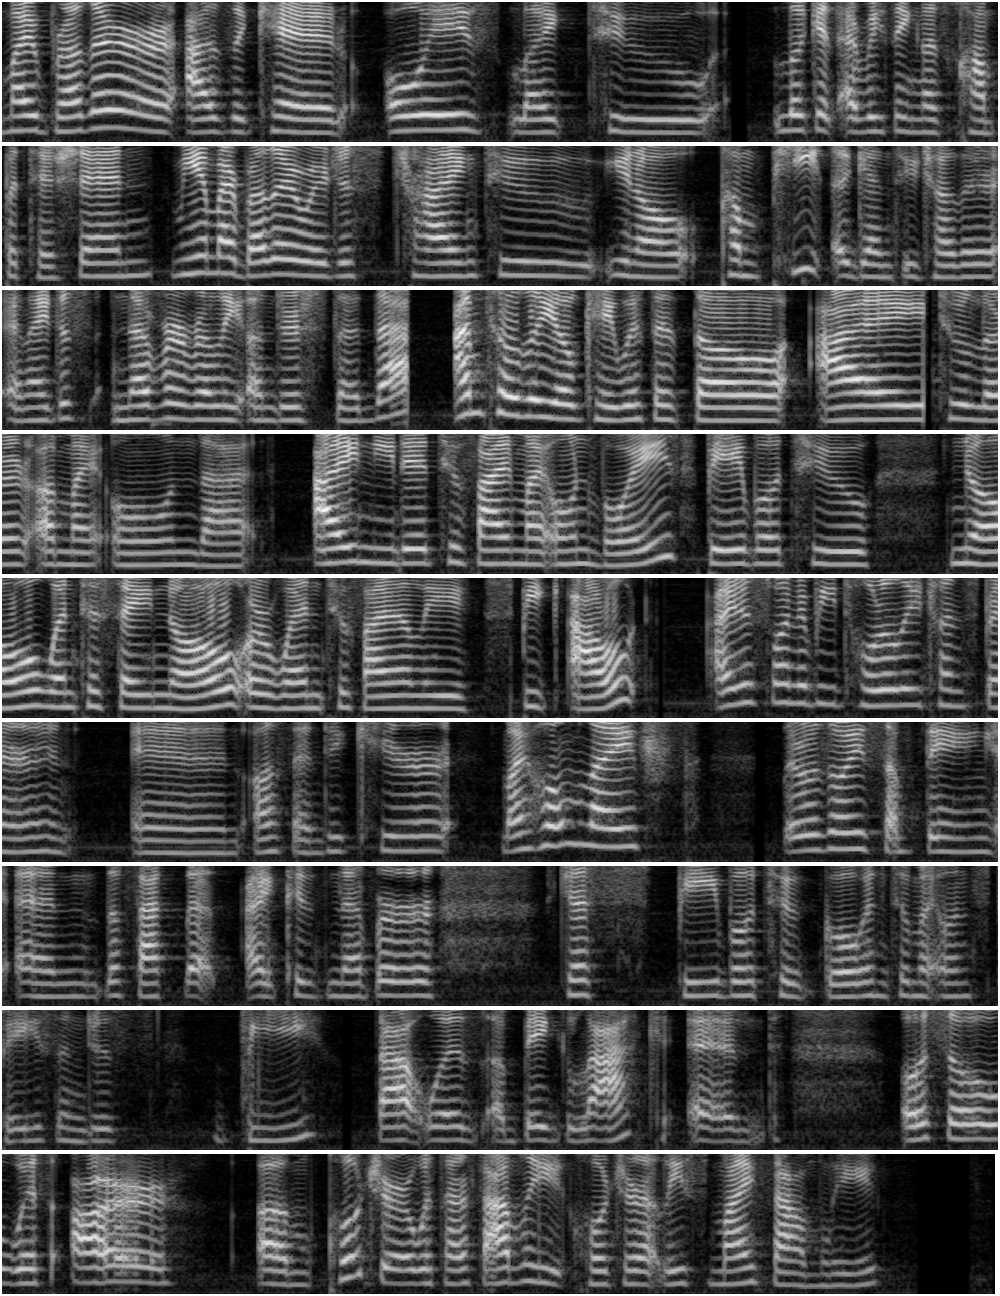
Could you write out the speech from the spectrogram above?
My brother, as a kid, always liked to look at everything as competition. Me and my brother were just trying to, you know, compete against each other, and I just never really understood that. I'm totally okay with it though. I to learn on my own that I needed to find my own voice, be able to know when to say no or when to finally speak out. I just want to be totally transparent and authentic here. My home life, there was always something, and the fact that I could never just be able to go into my own space and just be. That was a big lack. And also with our um, culture, with our family culture, at least my family,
